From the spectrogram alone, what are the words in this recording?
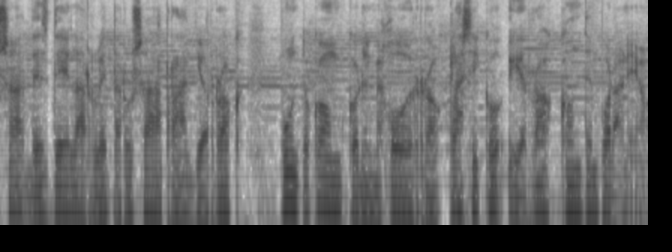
Rusa desde la ruleta rusa radiorock.com con el mejor rock clásico y rock contemporáneo.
